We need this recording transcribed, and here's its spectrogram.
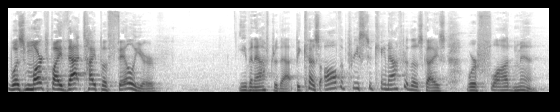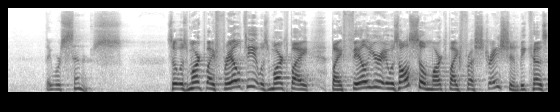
was marked by that type of failure even after that, because all the priests who came after those guys were flawed men. They were sinners. So it was marked by frailty, it was marked by, by failure, it was also marked by frustration because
